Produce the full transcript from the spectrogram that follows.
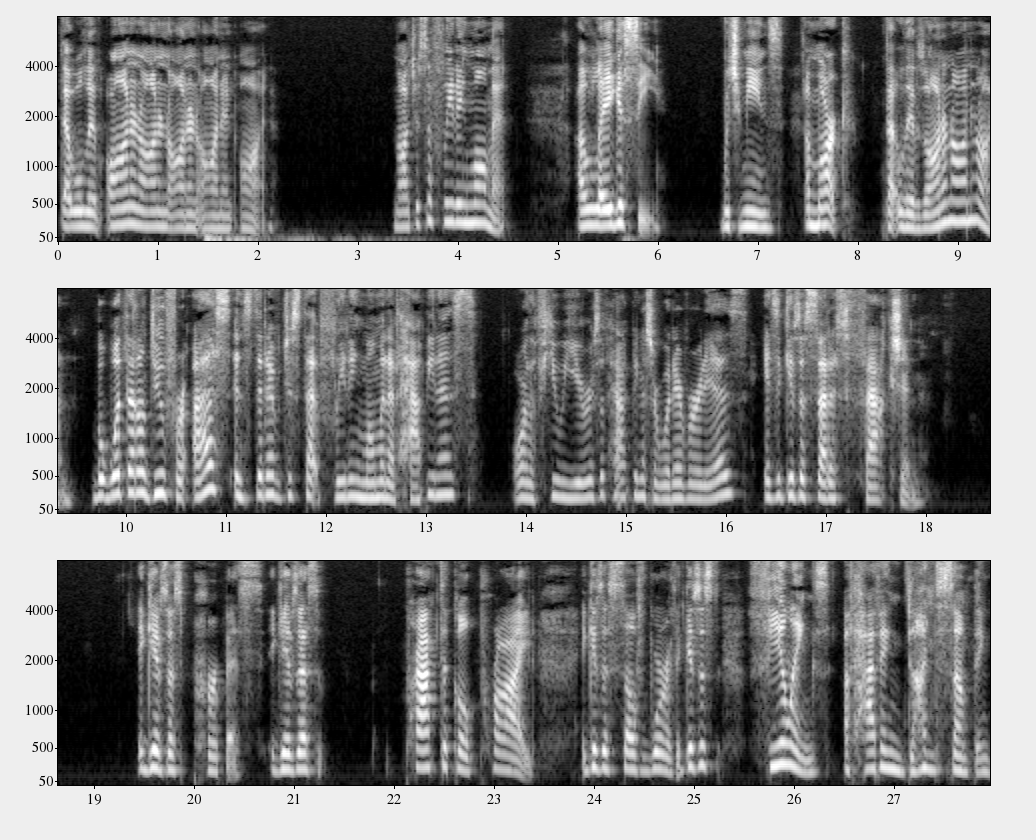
that will live on and on and on and on and on, not just a fleeting moment, a legacy, which means a mark that lives on and on and on. But what that'll do for us, instead of just that fleeting moment of happiness, or the few years of happiness or whatever it is, is it gives us satisfaction. It gives us purpose. It gives us practical pride. It gives us self worth. It gives us feelings of having done something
